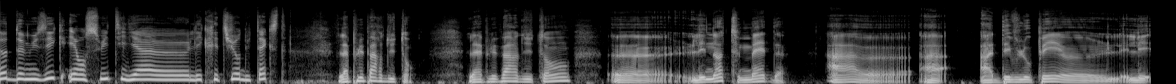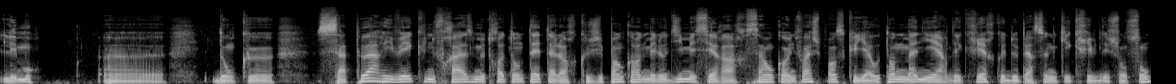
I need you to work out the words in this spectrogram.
notes de musique et ensuite il y a l'écriture du texte La plupart du temps. La plupart du temps, euh, les notes m'aident à, euh, développer euh, les, les, mots. donc ça peut arriver qu'une phrase me trotte en tête alors que j'ai pas encore de mélodie, mais c'est rare. Ça, encore une fois, je pense qu'il y a autant de manières d'écrire que de personnes qui écrivent des chansons.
